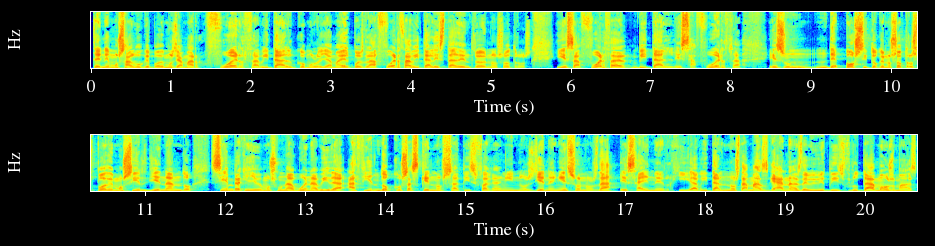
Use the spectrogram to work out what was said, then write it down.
tenemos algo que podemos llamar fuerza vital, como lo llama él, pues la fuerza vital está dentro de nosotros. Y esa fuerza vital, esa fuerza, es un depósito que nosotros podemos ir llenando siempre que llevemos una buena vida haciendo cosas que nos satisfagan y nos llenen. Eso nos da esa energía vital, nos da más ganas de vivir, disfrutamos más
